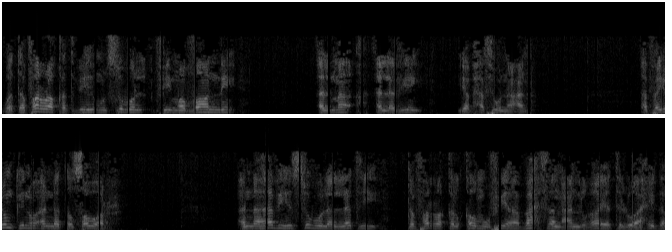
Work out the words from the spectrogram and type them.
وتفرقت بهم السبل في مظان الماء الذي يبحثون عنه. أفيمكن أن نتصور أن هذه السبل التي تفرق القوم فيها بحثا عن الغاية الواحدة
